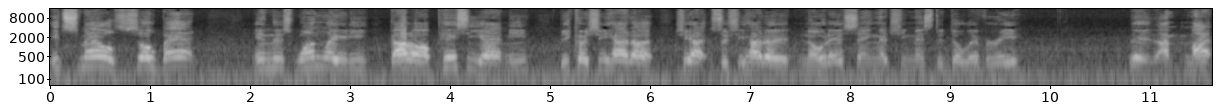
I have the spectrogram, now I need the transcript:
It smells so bad. And this one lady got all pissy at me because she had a she had so she had a notice saying that she missed a delivery. My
